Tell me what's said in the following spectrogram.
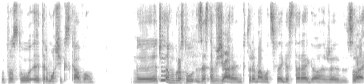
po prostu y, termosik z kawą, y, czy tam po prostu zestaw ziaren, które mam od swojego starego, że słuchaj,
